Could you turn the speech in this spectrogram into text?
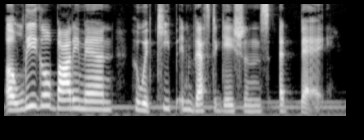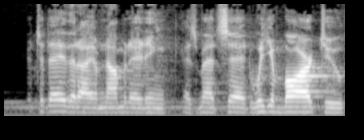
a legal body man who would keep investigations at bay. Today, that I am nominating, as Matt said, William Barr to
